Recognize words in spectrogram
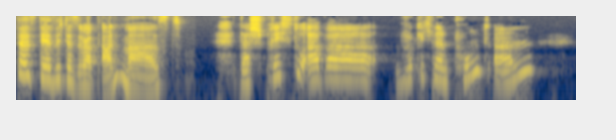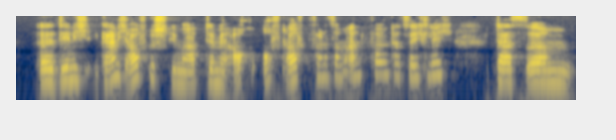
Dass der sich das überhaupt anmaßt. Da sprichst du aber wirklich einen Punkt an, äh, den ich gar nicht aufgeschrieben habe, der mir auch oft aufgefallen ist am Anfang tatsächlich, dass ähm,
